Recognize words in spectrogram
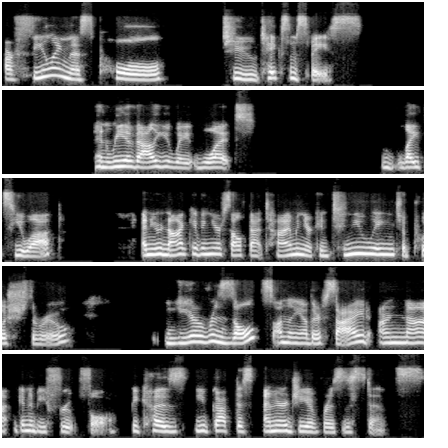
are feeling this pull to take some space and reevaluate what lights you up and you're not giving yourself that time and you're continuing to push through, your results on the other side are not going to be fruitful because you've got this energy of resistance.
